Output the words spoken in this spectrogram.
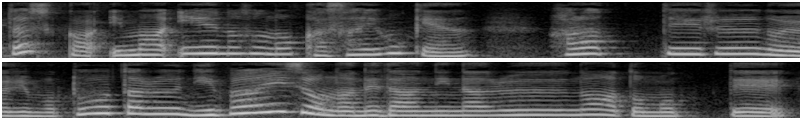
確か今家のその火災保険払っているのよりもトータル2倍以上の値段になるなと思って、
